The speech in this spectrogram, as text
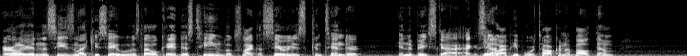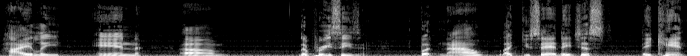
earlier in the season, like you said, we was like, okay, this team looks like a serious contender in the Big Sky. I can see Yeah. why people were talking about them highly in um, the preseason. But now, like you said, they just they can't.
